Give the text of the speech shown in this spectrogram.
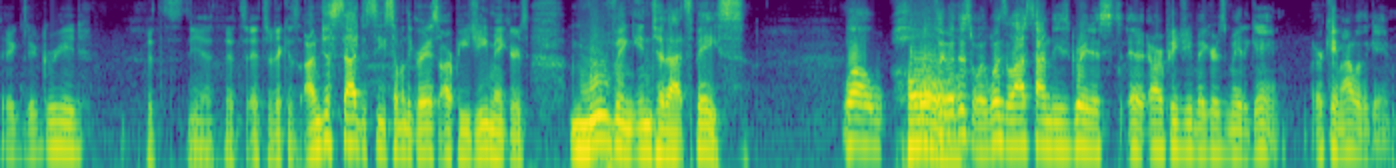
They, they agreed. It's yeah, it's it's ridiculous. I'm just sad to see some of the greatest RPG makers moving into that space. Well, Oh. well, think it this way: When's the last time these greatest uh, RPG makers made a game or came out with a game?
